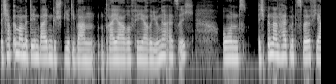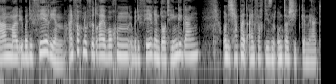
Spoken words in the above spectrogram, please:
ich habe immer mit den beiden gespielt. Die waren drei Jahre, vier Jahre jünger als ich und ich bin dann halt mit zwölf Jahren mal über die Ferien, einfach nur für drei Wochen über die Ferien dorthin gegangen und ich habe halt einfach diesen Unterschied gemerkt.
